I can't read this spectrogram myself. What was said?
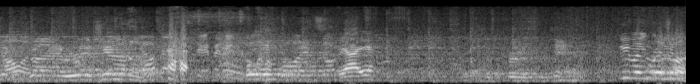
try, Reggiano. Four points on Ja, ey. the first attempt. Über ihn drüber.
